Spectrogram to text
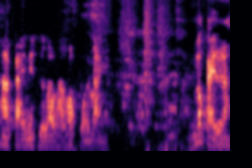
ถ้าไกลนี่คือเราพาครอบครัวได้ไง ต้องไก่ด้วยนะ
